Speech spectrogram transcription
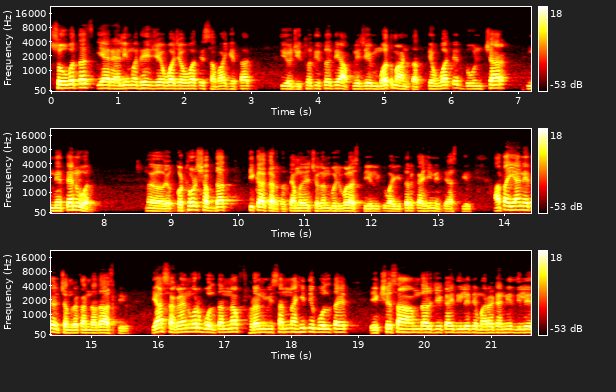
सोबतच या रॅलीमध्ये जेव्हा जेव्हा ते सभा घेतात जिथं तिथं ते आपले जे मत मांडतात तेव्हा ते दोन चार नेत्यांवर कठोर शब्दात टीका करतात. त्यामध्ये छगन भुजबळ असतील किंवा इतर काही नेते असतील. आता या नेत्या चंद्रकांत दादा असतील. या सगळ्यांवर बोलताना फडणवीसांनाही ते बोलतायत. एकशे सहा आमदार जे काही दिले ते मराठ्यांनी दिले.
